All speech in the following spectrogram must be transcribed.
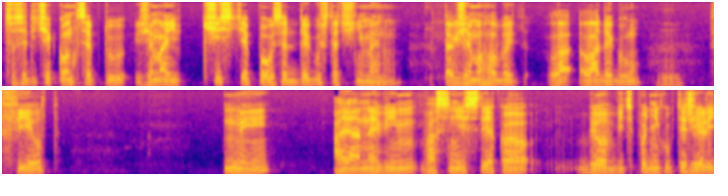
co se týče konceptu, že mají čistě pouze degustační menu, takže mohlo být La, La Degu, Hmm. Field, my a já nevím vlastně, jestli jako bylo víc podniků, kteří jeli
